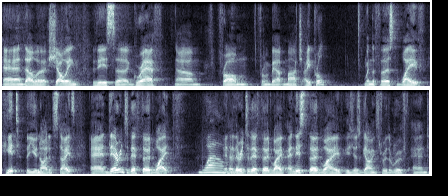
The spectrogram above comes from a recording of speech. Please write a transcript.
and they were showing this uh, graph um, from from about March April when the first wave hit the United States, and they're into their third wave. Wow. You know, they're into their third wave, and this third wave is just going through the roof. And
